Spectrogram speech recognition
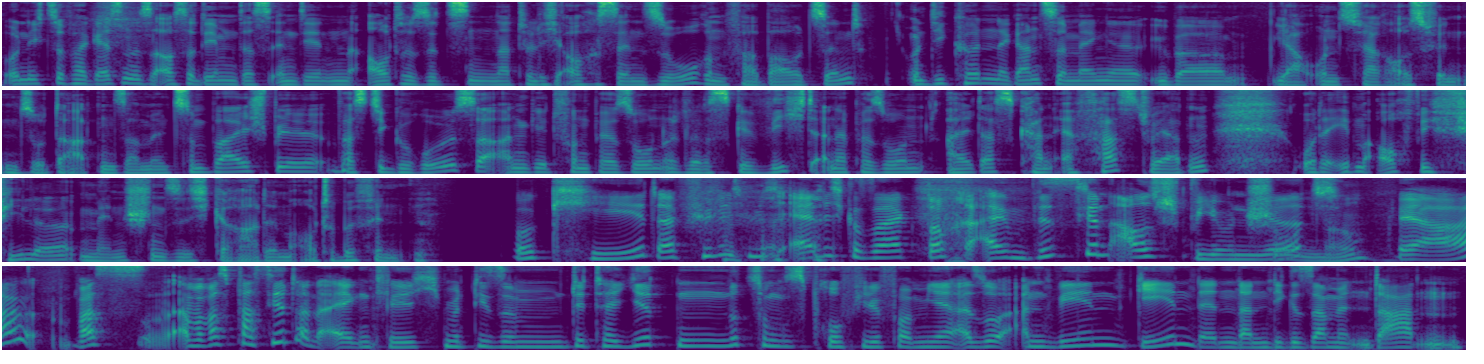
Und nicht zu vergessen ist außerdem, dass in den Autositzen natürlich auch Sensoren verbaut sind und die können eine ganze Menge über ja, uns herausfinden, so Daten sammeln. Zum Beispiel, was die Größe angeht von Personen oder das Gewicht einer Person, all das kann erfasst werden oder eben auch, wie viele Menschen sich gerade im Auto befinden. Okay, da fühle ich mich ehrlich gesagt doch ein bisschen ausspioniert. Schon, ne? Ja, was, aber was passiert dann eigentlich mit diesem detaillierten Nutzungsprofil von mir? Also an wen gehen denn dann die gesammelten Daten?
